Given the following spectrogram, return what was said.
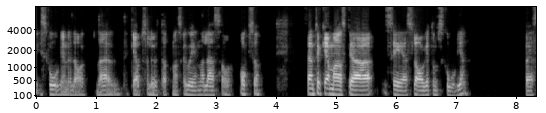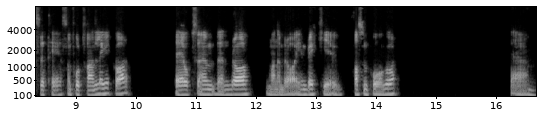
i skogen idag. Där tycker jag absolut att man ska gå in och läsa också. Sen tycker jag man ska se slaget om skogen på SVT som fortfarande ligger kvar. Det är också en, en bra, man har bra inblick i vad som pågår. Ehm,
